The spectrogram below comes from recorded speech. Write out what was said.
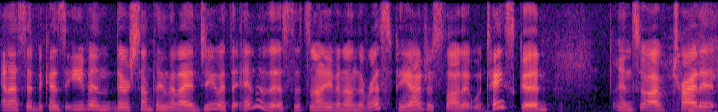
And I said because even there's something that I do at the end of this that's not even on the recipe. I just thought it would taste good, and so I've tried it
